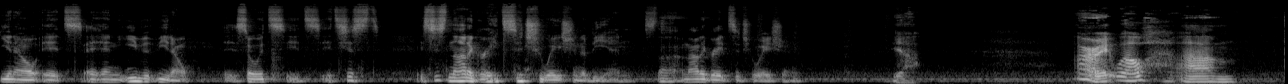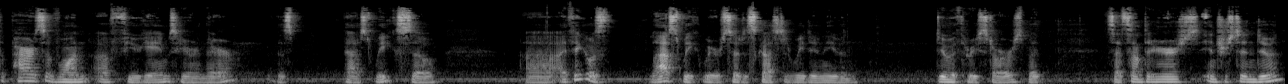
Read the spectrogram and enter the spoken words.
You know, it's and even you know, so it's it's it's just it's just not a great situation to be in. It's not not a great situation. Yeah. All right. Well, um, the Pirates have won a few games here and there this past week, so uh, I think it was last week we were so disgusted we didn't even do a three stars. But is that something you're interested in doing?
